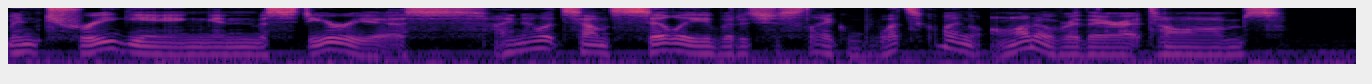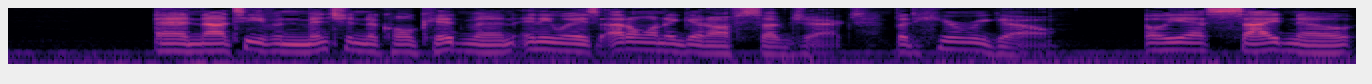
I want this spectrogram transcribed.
intriguing and mysterious. I know it sounds silly, but it's just like what's going on over there at Tom's? And not to even mention Nicole Kidman. Anyways, I don't want to get off subject, but here we go. Oh, yes, side note.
